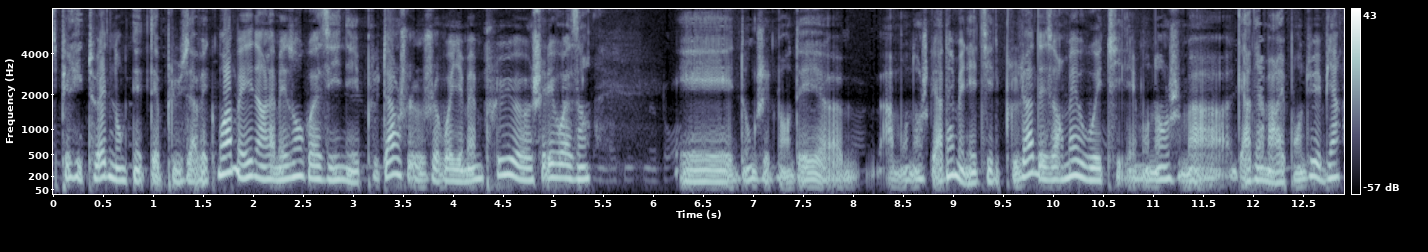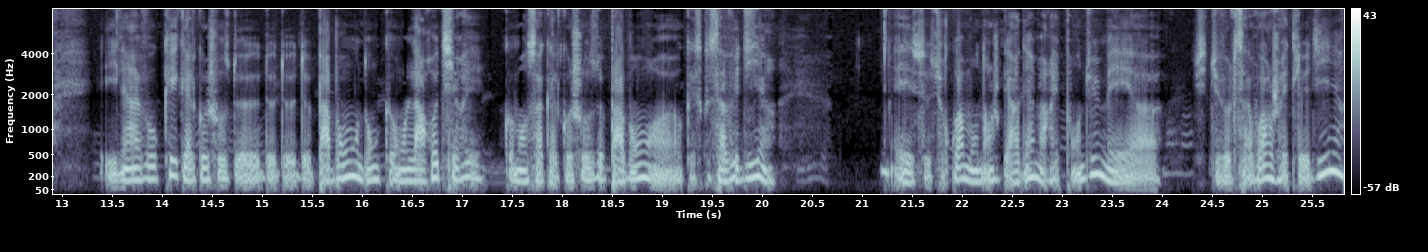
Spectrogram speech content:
spirituel donc n'était plus avec moi, mais dans la maison voisine. Et plus tard, je, je le voyais même plus euh, chez les voisins. Et donc j'ai demandé euh, à mon ange gardien, mais n'est-il plus là désormais? Où est-il? Et mon ange gardien m'a répondu, eh bien, il a invoqué quelque chose de, de, de, de pas bon, donc on l'a retiré. Comment ça, quelque chose de pas bon euh, Qu'est-ce que ça veut dire? Et ce sur quoi mon ange gardien m'a répondu, mais euh, si tu veux le savoir, je vais te le dire.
